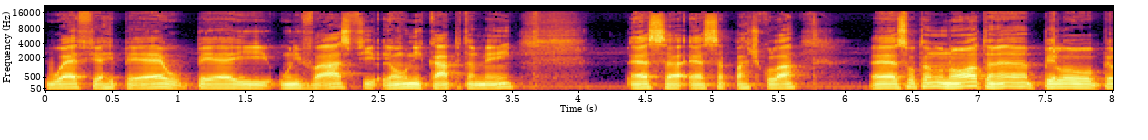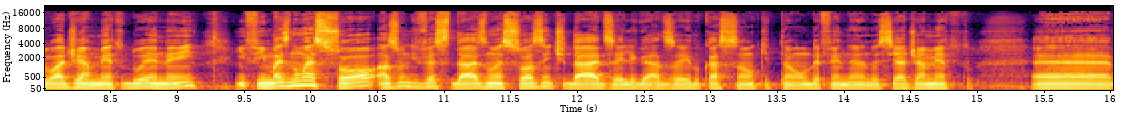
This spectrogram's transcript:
o FRPE, o PEI Univasf, a Unicap também, essa, essa particular. É, soltando nota né, pelo, pelo adiamento do Enem. Enfim, mas não é só as universidades, não é só as entidades ligadas à educação que estão defendendo esse adiamento é,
